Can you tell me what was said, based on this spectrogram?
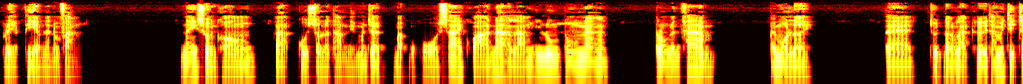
เปรียบเทียบนะทุกฝัง ในส่วนของ อกุศลธรรมเนี่ยมันจะแบบโอ้โหซ้ายขวาหน้าหลังอีลุงตุงนางตรงกันข้าม ไปหมดเลย แต่จุดหลักๆคือทำให้จิตใจ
